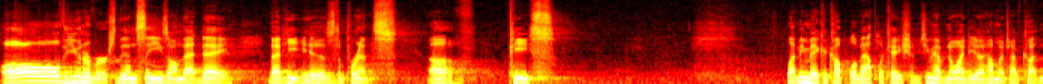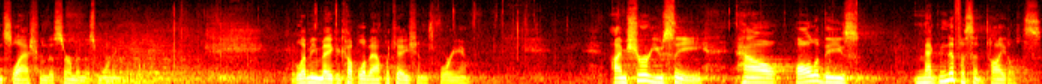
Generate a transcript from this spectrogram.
all the universe then sees on that day that he is the Prince of Peace. Let me make a couple of applications. You have no idea how much I've cut and slashed from this sermon this morning. But let me make a couple of applications for you. I'm sure you see how all of these magnificent titles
